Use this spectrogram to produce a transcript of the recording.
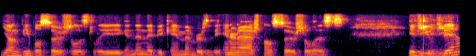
Young People Socialist League, and then they became members of the International Socialists. If you've been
